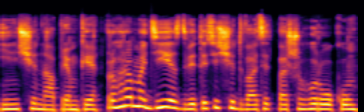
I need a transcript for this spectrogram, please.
інші напрямки. Програма діє з 2021 року.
